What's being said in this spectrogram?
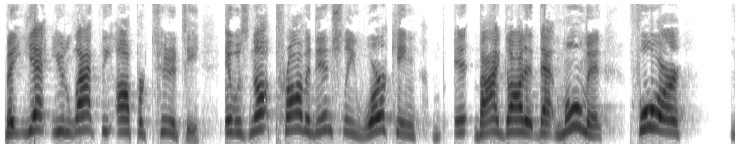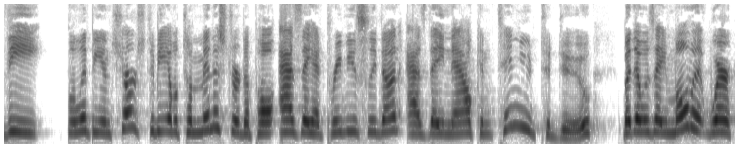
but yet you lacked the opportunity. It was not providentially working by God at that moment for the Philippian church to be able to minister to Paul as they had previously done, as they now continued to do. But there was a moment where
